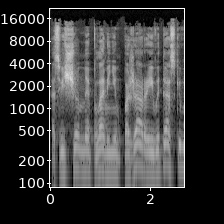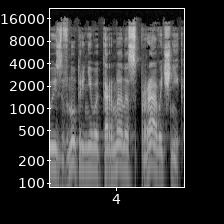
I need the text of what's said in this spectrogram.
освещенное пламенем пожара, и вытаскиваю из внутреннего кармана справочник.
